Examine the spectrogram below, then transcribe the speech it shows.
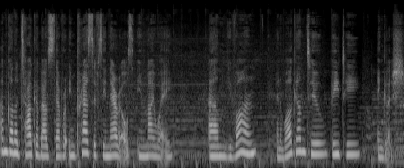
I'm gonna talk about several impressive scenarios in my way. I'm Yvonne, and welcome to BT English.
